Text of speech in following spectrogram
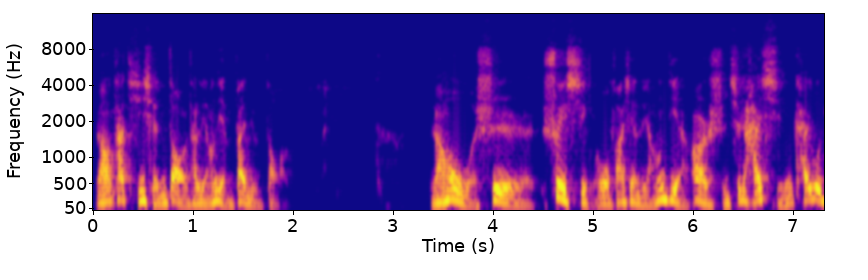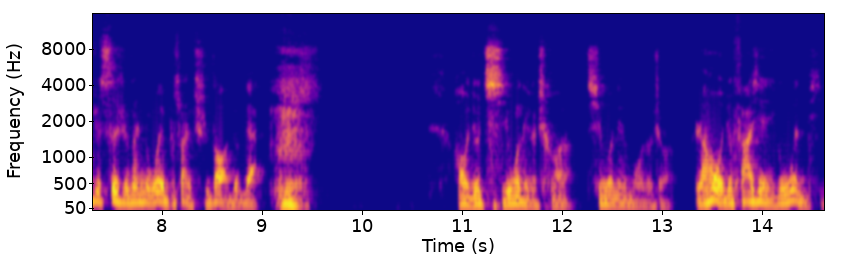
然后他提前到了，他两点半就到了。然后我是睡醒了，我发现两点二十，其实还行，开过去四十分钟，我也不算迟到，对不对？好，我就骑过那个车了，骑过那个摩托车，然后我就发现一个问题，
